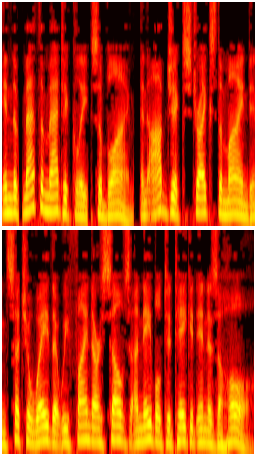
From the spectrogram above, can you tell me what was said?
In the mathematically sublime, an object strikes the mind in such a way that we find ourselves unable to take it in as a whole.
